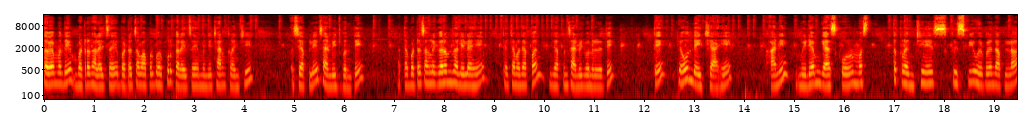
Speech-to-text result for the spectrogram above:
तव्यामध्ये बटर घालायचं आहे. बटरचा वापर भरपूर करायचा आहे. म्हणजे छान क्रंची असे आपले सँडविच बनते. आता बटर चांगले गरम झालेले आहे. त्याच्यामध्ये आपण जे आपण सँडविच बनवले होते ते ठेवून द्यायचे आहे. आणि मीडियम गॅस करून मस्त क्रंचीनेस क्रिस्पी होईपर्यंत आपल्याला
